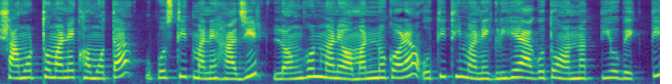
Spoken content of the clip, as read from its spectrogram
সামর্থ্য মানে ক্ষমতা, উপস্থিত মানে হাজির, লঙ্ঘন মানে অমান্য করা, অতিথি মানে গৃহে আগত অনাত্মীয় ব্যক্তি,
